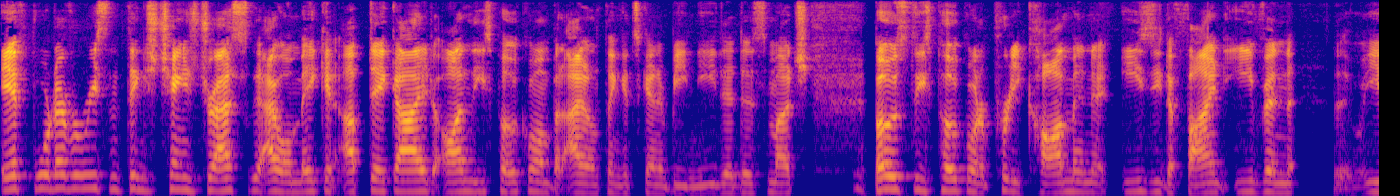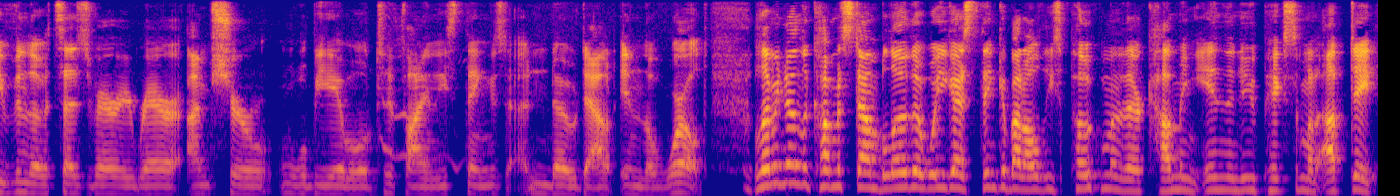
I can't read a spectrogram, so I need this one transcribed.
If for whatever reason things change drastically, I will make an update guide on these Pokemon, but I don't think it's going to be needed as much. Both these Pokemon are pretty common and easy to find, even even though it says very rare, I'm sure we'll be able to find these things, uh, no doubt, in the world. Let me know in the comments down below, though, what you guys think about all these Pokemon that are coming in the new Pixelmon update.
